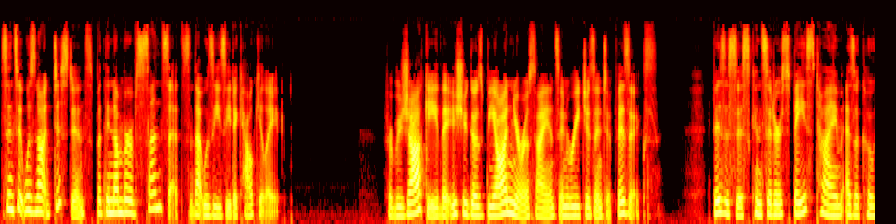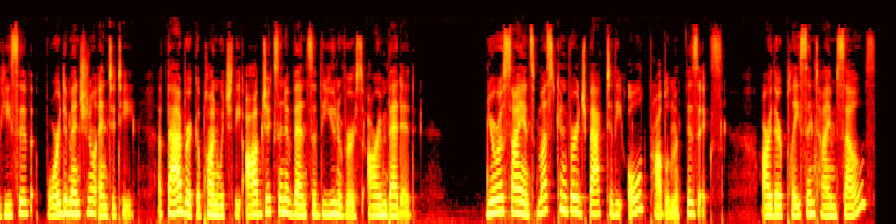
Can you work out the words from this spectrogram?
since it was not distance, but the number of sunsets that was easy to calculate. For Buzsáki, the issue goes beyond neuroscience and reaches into physics. Physicists consider space time as a cohesive, four dimensional entity, a fabric upon which the objects and events of the universe are embedded. Neuroscience must converge back to the old problem of physics. Are there place and time cells?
